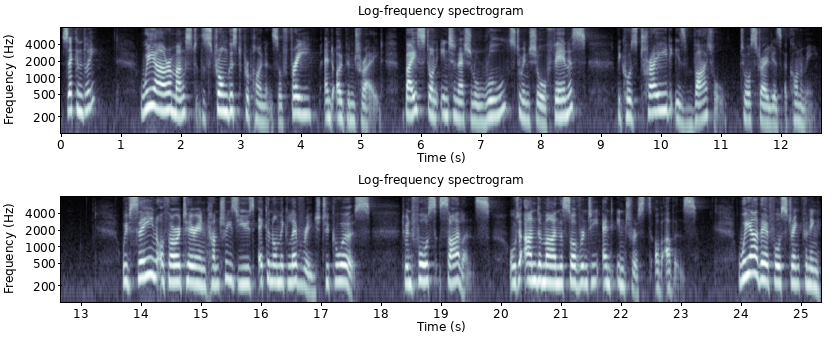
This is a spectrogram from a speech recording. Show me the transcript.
Secondly, we are amongst the strongest proponents of free and open trade, based on international rules to ensure fairness, because trade is vital to Australia's economy. We've seen authoritarian countries use economic leverage to coerce, to enforce silence, or to undermine the sovereignty and interests of others. We are therefore strengthening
